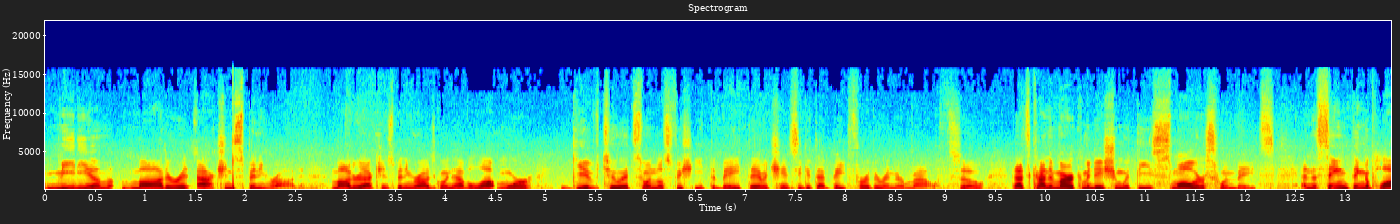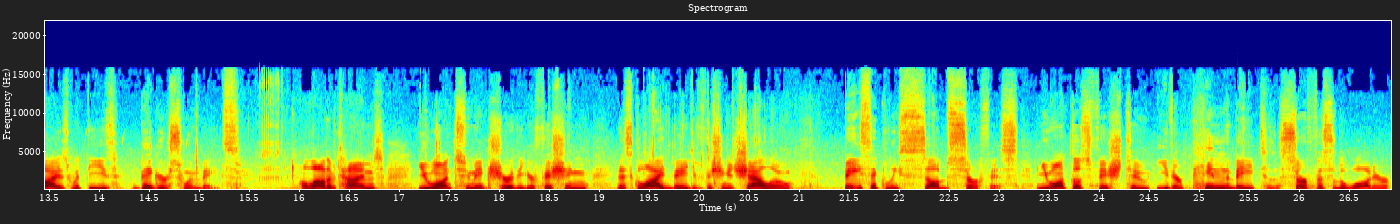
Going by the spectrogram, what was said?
medium moderate action spinning rod. Moderate action spinning rod is going to have a lot more give to it, so when those fish eat the bait, they have a chance to get that bait further in their mouth. So that's kind of my recommendation with these smaller swim baits. And the same thing applies with these bigger swim baits. A lot of times you want to make sure that you're fishing this glide bait, if you're fishing it shallow, basically subsurface. And you want those fish to either pin the bait to the surface of the water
